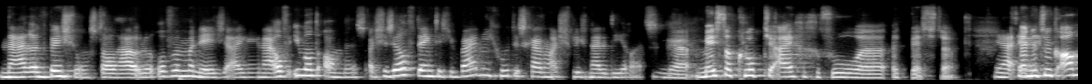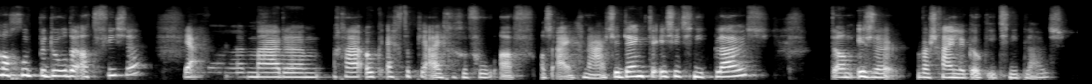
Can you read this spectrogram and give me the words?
naar een pensioenstalhouder of een manege-eigenaar of iemand anders. Als je zelf denkt dat je paard niet goed is, ga dan alsjeblieft naar de dierenarts. Ja, meestal klopt je eigen gevoel uh, het beste. Ja, het zijn echt. natuurlijk allemaal goed bedoelde adviezen. Ja. Uh, maar um, ga ook echt op je eigen gevoel af als eigenaar. Als je denkt er is iets niet pluis, dan is er waarschijnlijk ook iets niet pluis.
